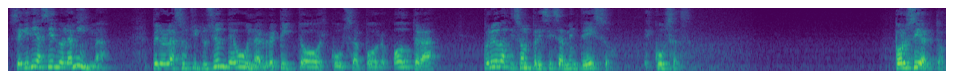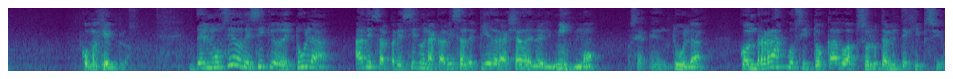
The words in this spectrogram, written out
seguiría siendo la misma, pero la sustitución de una, repito, excusa por otra, prueba que son precisamente eso, excusas. Por cierto, como ejemplos, del Museo de Sitio de Tula ha desaparecido una cabeza de piedra hallada en el mismo, o sea, en Tula, con rasgos y tocado absolutamente egipcio,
